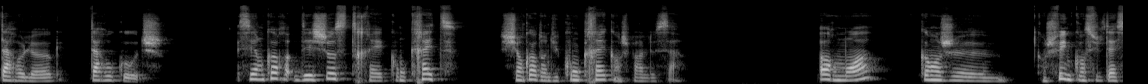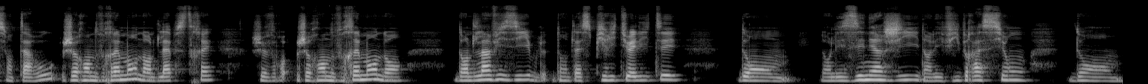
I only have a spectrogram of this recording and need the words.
tarologue, tarot coach. C'est encore des choses très concrètes. Je suis encore dans du concret quand je parle de ça. Or moi, quand je quand je fais une consultation tarot, je rentre vraiment dans de l'abstrait. Je, je rentre vraiment dans dans de l'invisible, dans de la spiritualité, dans dans les énergies, dans les vibrations, dans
